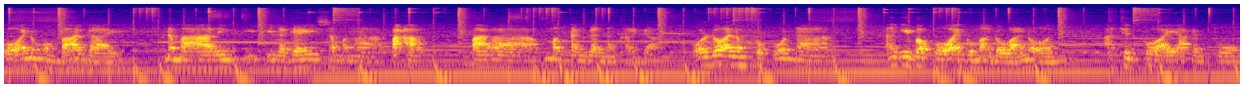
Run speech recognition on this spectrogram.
o anumang bagay na maaring ilagay sa mga paa para magtanggal ng karga. Although alam ko po na ang iba po ay gumagawa noon at yun po ay akin pong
